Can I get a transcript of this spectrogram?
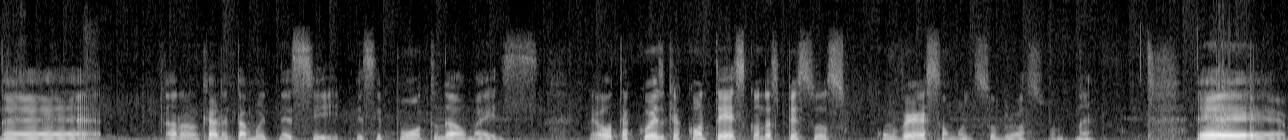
É, eu não quero entrar muito nesse, nesse ponto, não, mas é outra coisa que acontece quando as pessoas conversam muito sobre o assunto, né? É,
